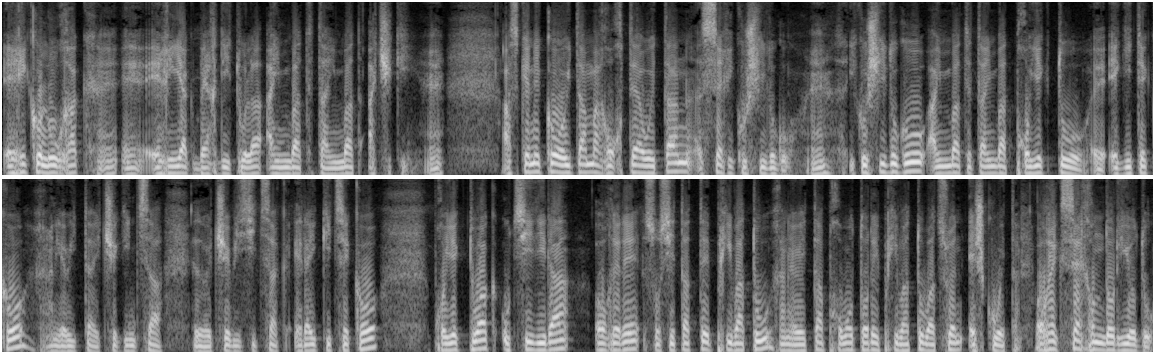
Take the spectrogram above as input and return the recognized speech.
Erriko lurrak, eh, eh, erriak behar dituela hainbat eta hainbat atxiki. Eh. Azkeneko oitamar urte hauetan zer ikusi dugu. Eh. Ikusi dugu hainbat eta hainbat proiektu eh, egiteko, gania bita etxegintza edo etxe bizitzak eraikitzeko, proiektuak utzi dira hor ere sozietate pribatu, eta promotore pribatu batzuen eskuetan. Horrek zer ondorio du.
